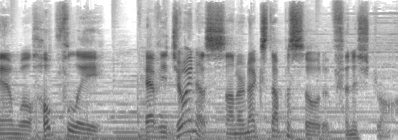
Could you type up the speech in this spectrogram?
and we'll hopefully have you join us on our next episode of Finish Strong.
